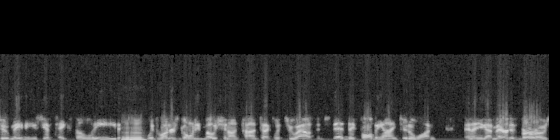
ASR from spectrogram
two. Maybe UCF takes the lead mm-hmm. with runners going in motion on contact with two outs. Instead, they fall behind two to one. And then you got Meredith Burrows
